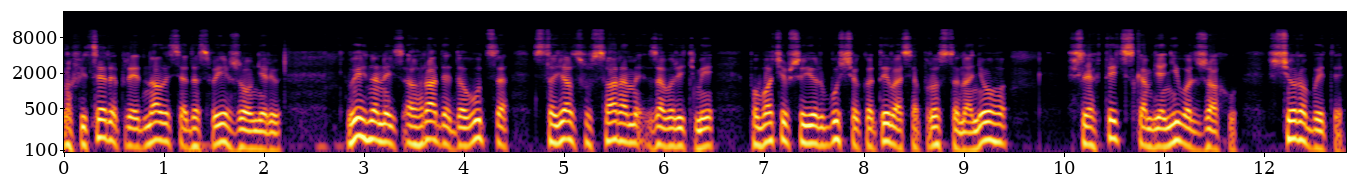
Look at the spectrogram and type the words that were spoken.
Офіцери приєдналися до своїх жовнірів. Вигнаний з огради до вудца, стояв з гусарами за ворітьми, побачивши юрбу, що котилася просто на нього, шляхтич скам'янів від жаху. Що робити?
